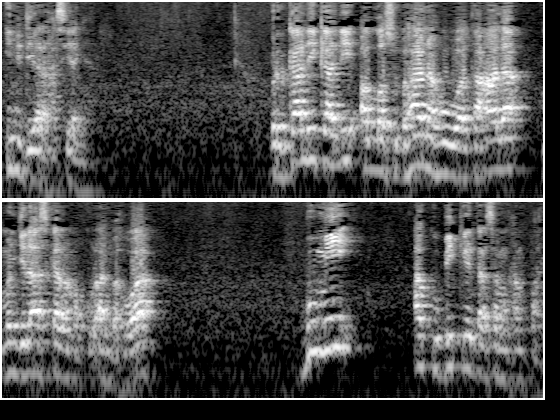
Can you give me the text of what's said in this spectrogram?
Ini dia rahasianya. Berkali-kali Allah Subhanahu wa taala menjelaskan dalam Al-Qur'an bahwa bumi aku bikin terasa menghampar.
